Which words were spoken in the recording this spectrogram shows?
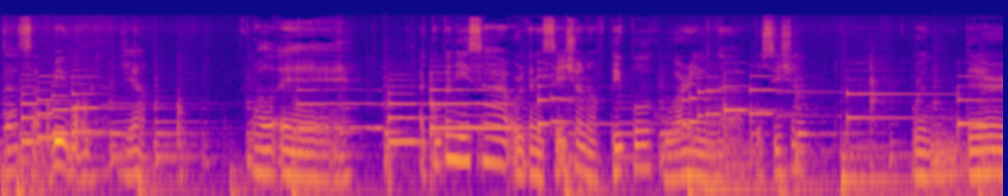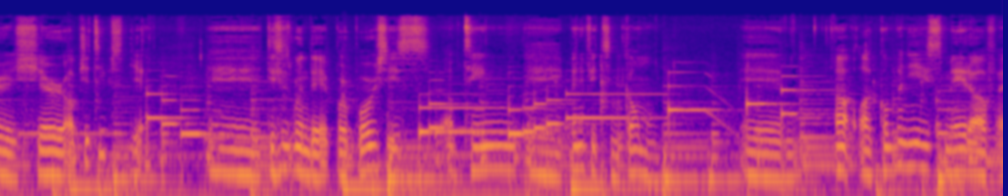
that's a big one. Yeah. Well, uh, a company is an organization of people who are in a position when they share objectives. Yeah. Uh, this is when the purpose is obtain uh, benefits in common. A, a company is made of uh,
